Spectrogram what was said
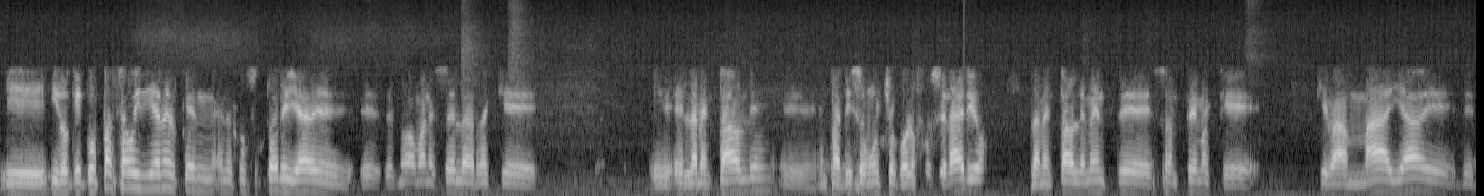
y, y, lo que pasa hoy día en el, en, el consultorio ya de, del nuevo amanecer, la verdad es que eh, es lamentable, eh, empatizo mucho con los funcionarios, lamentablemente son temas que, que van más allá de,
